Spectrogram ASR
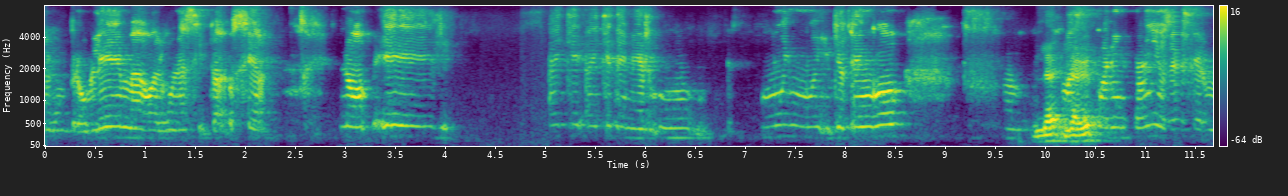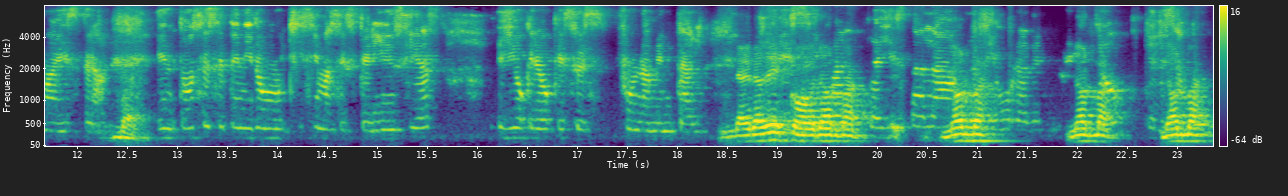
algún problema o alguna situación, o sea, no, eh, hay, que, hay que tener muy, muy, yo tengo más de 40 años de ser maestra, entonces he tenido muchísimas experiencias yo creo que eso es fundamental. Le agradezco, Norma. Ahí está la, Norma, figura Norma, Norma.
